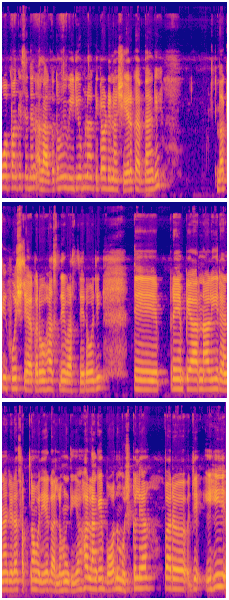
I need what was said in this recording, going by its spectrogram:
ਉਹ ਆਪਾਂ ਕਿਸੇ ਦਿਨ ਅਲੱਗ ਤੋਂ ਵੀ ਵੀਡੀਓ ਬਣਾ ਕੇ ਤੁਹਾਡੇ ਨਾਲ ਸ਼ੇਅਰ ਕਰ ਦਾਂਗੇ। ਬਾਕੀ ਖੁਸ਼ ਰਿਹਾ ਕਰੋ ਹੱਸਦੇ ਵਸਦੇ ਰਹੋ ਜੀ। ਅਤੇ ਪ੍ਰੇਮ ਪਿਆਰ ਨਾਲ ਹੀ ਰਹਿਣਾ ਜਿਹੜਾ ਸਭ ਤੋਂ ਵਧੀਆ ਗੱਲ ਹੁੰਦੀ ਆ। ਹਾਲਾਂਕਿ ਬਹੁਤ ਮੁਸ਼ਕਿਲ ਆ, ਪਰ ਜੇ ਇਹੀ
